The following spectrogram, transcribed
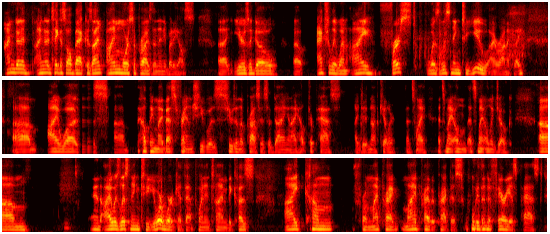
I'm gonna I'm gonna take us all back because I'm I'm more surprised than anybody else. Uh, years ago, uh, actually, when I first was listening to you, ironically, um, I was um, helping my best friend. She was she was in the process of dying, and I helped her pass. I did not kill her. That's my that's my own that's my only joke. Um, and I was listening to your work at that point in time because I come from my prag- my private practice with a nefarious past.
